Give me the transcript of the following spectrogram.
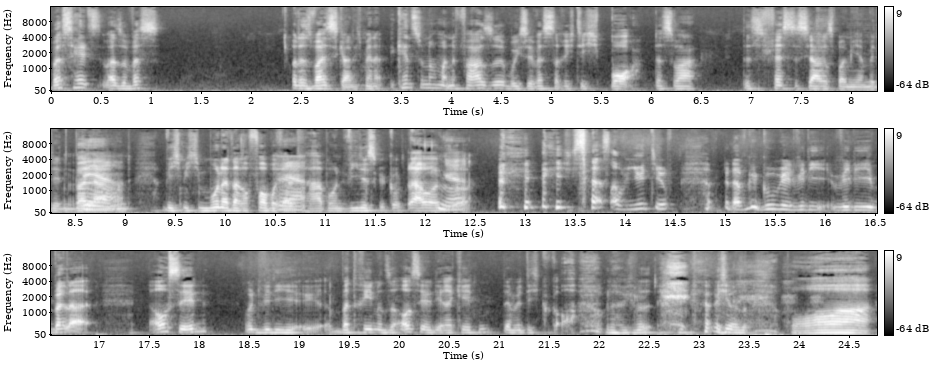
Was hältst also was. Oh, das weiß ich gar nicht, Männer. Kennst du noch mal eine Phase, wo ich Silvester richtig, boah, das war das Fest des Jahres bei mir mit den Böllern Ja. und wie ich mich einen Monat darauf vorbereitet Ja. habe und Videos geguckt habe und Ja. so. Ich saß auf YouTube und habe gegoogelt, wie die, wie die Böller aussehen und wie die äh, Batterien und so aussehen, die Raketen, damit ich gucke, oh, und dann habe ich, mal- hab ich immer so, boah,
